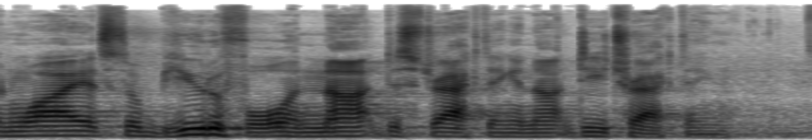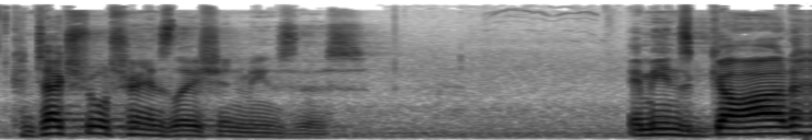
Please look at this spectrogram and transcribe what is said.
and why it's so beautiful and not distracting and not detracting. Contextual translation means this it means God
